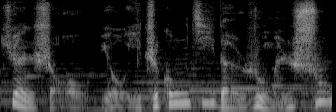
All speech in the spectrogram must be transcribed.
卷首有一只公鸡的入门书，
